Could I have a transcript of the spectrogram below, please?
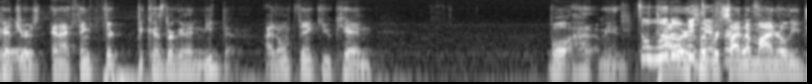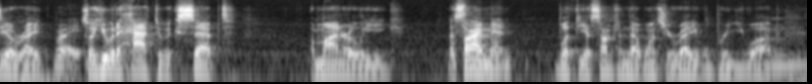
pitchers, and I think they're because they're gonna need them. I don't think you can. Well, I mean, a little Tyler bit Clippard signed a minor league deal, right? Right. So he would have to accept a minor league assignment, Assignment. with the assumption that once you're ready, we'll bring you up, Mm-hmm.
